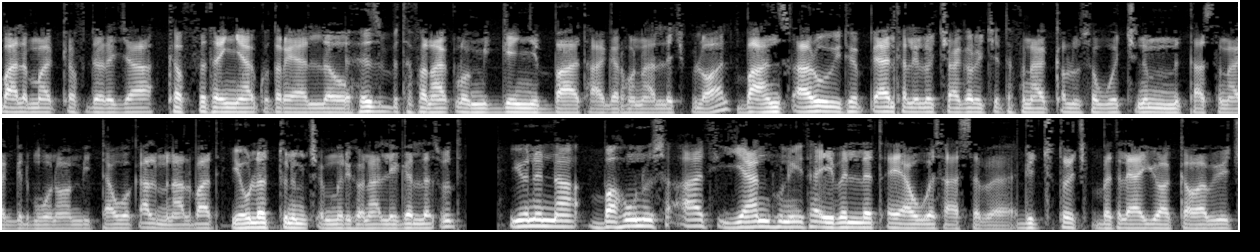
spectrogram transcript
በዓለም አቀፍ ደረጃ ከፍተኛ ቁጥር ያለው ሕዝብ ተፈናቅሎ የሚገኝባት ሀገር ሆናለች ብለዋል። በአንጻሩ ኢትዮጵያ ከሌሎች ሀገሮች የተፈናቀሉ ሰዎችንም የምታስተናግድ መሆኗም ይታወቃል። ምናልባት የሁለቱንም ጭምር ይሆናል የገለጹት። ይሁንና በአሁኑ ሰዓት ያን ሁኔታ የበለጠ ያወሳሰበ ግጭቶች በተለያዩ አካባቢዎች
